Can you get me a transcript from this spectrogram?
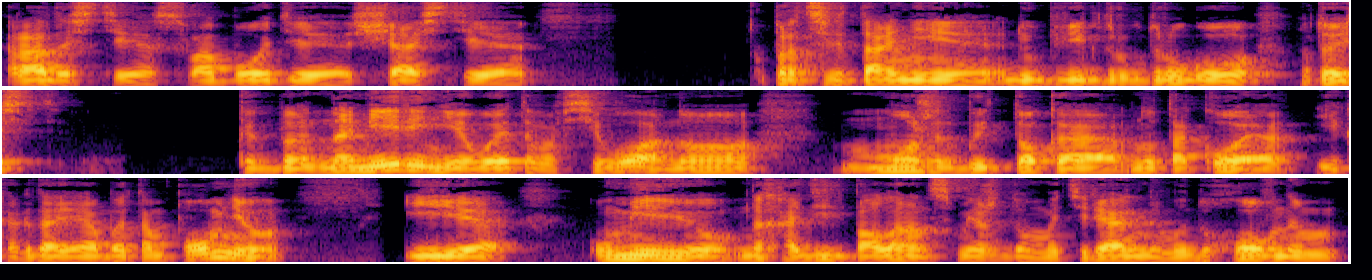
радости, свободе, счастье, процветании, любви к друг другу. Ну, то есть, как бы намерение у этого всего, оно может быть только, ну, такое. И когда я об этом помню и умею находить баланс между материальным и духовным,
